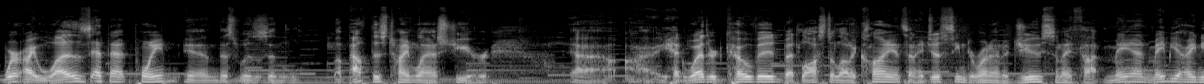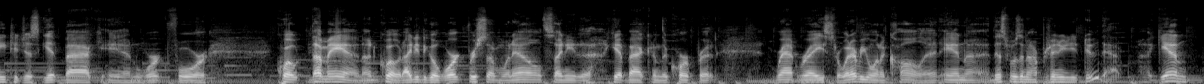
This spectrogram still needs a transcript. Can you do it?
where I was at that point, and this was in about this time last year, uh, I had weathered COVID, but lost a lot of clients, and I just seemed to run out of juice. And I thought, man, maybe I need to just get back and work for, quote, the man, unquote. I need to go work for someone else. I need to get back in the corporate rat race or whatever you want to call it. And uh, this was an opportunity to do that. Again,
